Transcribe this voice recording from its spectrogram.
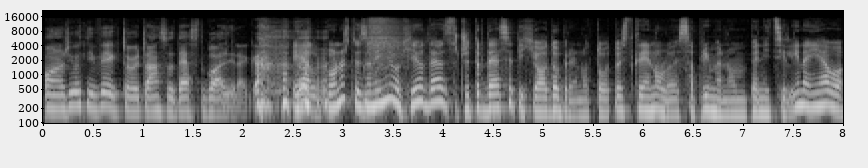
ono, životni vek čovečanstva 10 godina. e, ali ono što je zanimljivo, 1940-ih je odobreno to, to je skrenulo je sa primenom penicilina i evo,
